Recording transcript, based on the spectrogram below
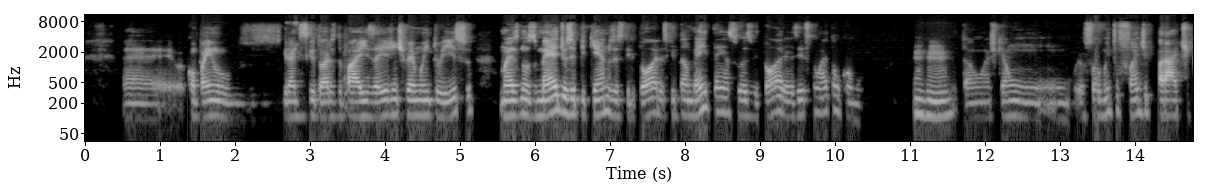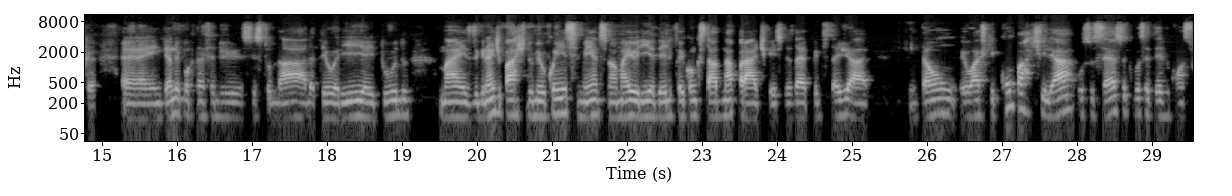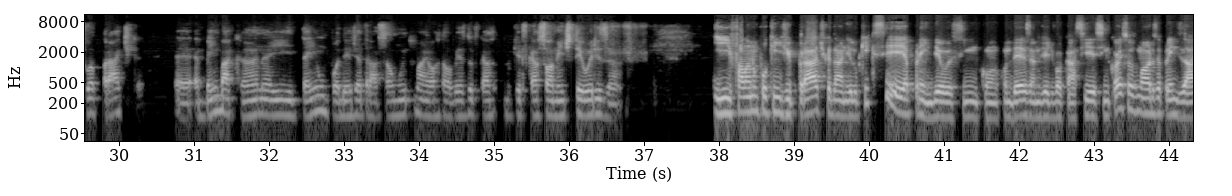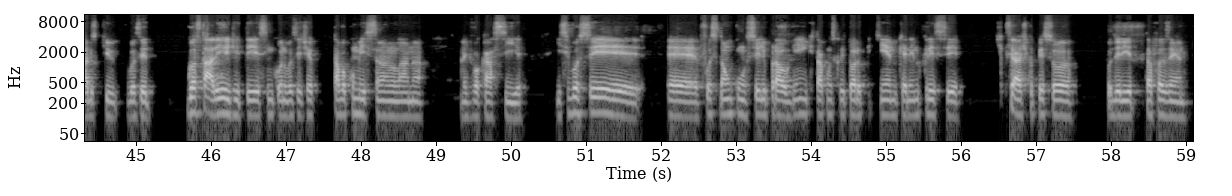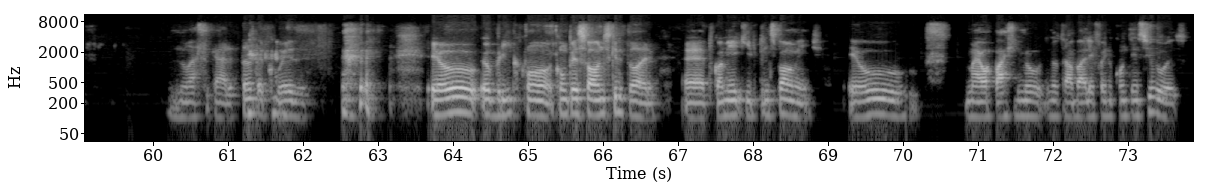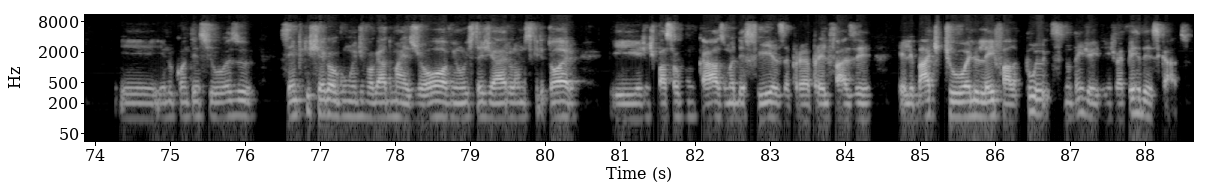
É, eu acompanho os grandes escritórios do país aí, a gente vê muito isso, mas nos médios e pequenos escritórios, que também têm as suas vitórias, isso não é tão comum. Uhum. Então, acho que é um. Eu sou muito fã de prática. É, entendo a importância de se estudar, da teoria e tudo, mas grande parte do meu conhecimento, se não a maioria dele, foi conquistado na prática, isso desde a época de estagiário. Então, eu acho que compartilhar o sucesso que você teve com a sua prática é, é bem bacana e tem um poder de atração muito maior, talvez, do, ficar, do que ficar somente teorizando. E falando um pouquinho de prática, Danilo, o que, que você aprendeu assim com, com 10 anos de advocacia? Assim, quais são os maiores aprendizados que você gostaria de ter assim, quando você estava começando lá na, na, advocacia? E se você é, fosse dar um conselho para alguém que está com um escritório pequeno, querendo crescer, o que, que você acha que a pessoa poderia estar tá fazendo? Nossa, cara, tanta coisa. eu, eu brinco com, com o pessoal no escritório é, com a minha equipe principalmente. Eu, maior parte do meu, do meu trabalho foi no contencioso. E, e, no contencioso, sempre que chega algum advogado mais jovem ou estagiário lá no escritório e a gente passa algum caso, uma defesa para ele fazer, ele bate o olho, lê e fala: putz, não tem jeito, a gente vai perder esse caso.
